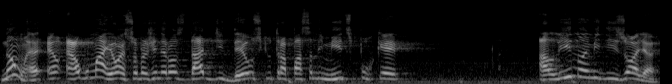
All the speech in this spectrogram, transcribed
Não, é, é, é algo maior, é sobre a generosidade de Deus que ultrapassa limites, porque ali Noemi diz: olha,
